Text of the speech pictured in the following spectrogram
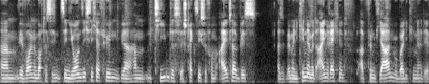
Ähm, wir wollen aber auch, dass die Senioren sich sicher fühlen. Wir haben ein Team, das erstreckt sich so vom Alter bis, also wenn man die Kinder mit einrechnet, ab fünf Jahren, wobei die Kinder halt eher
